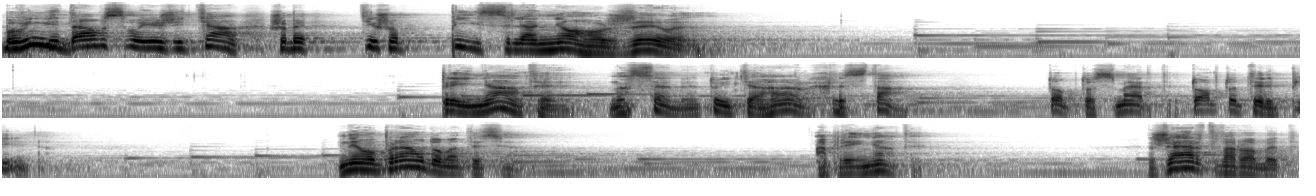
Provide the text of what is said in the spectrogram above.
Бо Він віддав своє життя, щоб ті, що після нього жили. Прийняти на себе той тягар Христа, тобто смерти, тобто терпіння. Не оправдуватися, а прийняти. Жертва робить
